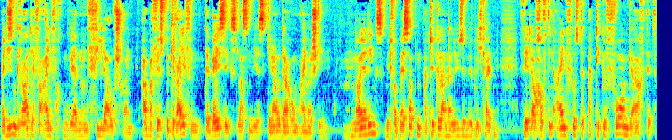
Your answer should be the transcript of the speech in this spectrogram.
Bei diesem Grad der Vereinfachung werden nun viele aufschreien, aber fürs Begreifen der Basics lassen wir es genau darum einmal stehen. Neuerdings mit verbesserten Partikelanalysemöglichkeiten wird auch auf den Einfluss der Partikelform geachtet.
